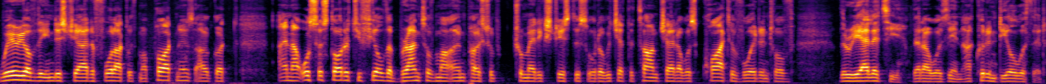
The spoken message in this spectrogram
weary of the industry. I had a fallout with my partners. I got and I also started to feel the brunt of my own post traumatic stress disorder, which at the time, Chad, I was quite avoidant of the reality that I was in. I couldn't deal with it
